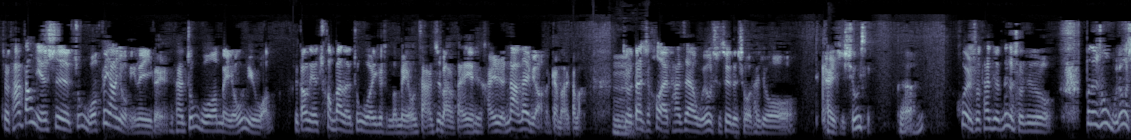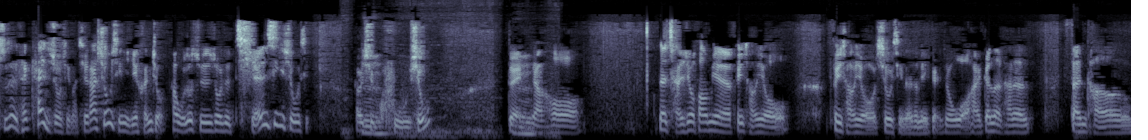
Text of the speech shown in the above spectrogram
就他当年是中国非常有名的一个人，他中国美容女王，就当年创办了中国一个什么美容杂志吧，反正也是还是人大代表，干嘛干嘛。就但是后来他在五六十岁的时候，他就开始修行。呃。或者说，他就那个时候就不能说五六十岁才开始修行吧，其实他修行已经很久。他五六十岁的时候就潜心修行，要去苦修，对，然后在禅修方面非常有非常有修行的这么一个人。就我还跟了他的三堂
